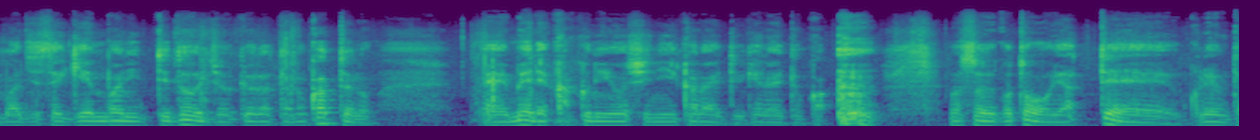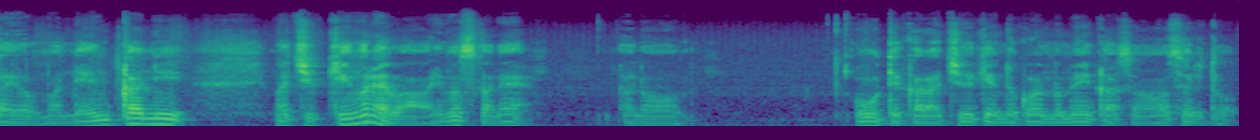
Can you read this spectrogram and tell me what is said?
まあ、実際現場に行ってどういう状況だったのかっていうのを、えー目で確認をしに行かないといけないとか まあそういうことをやってクレーム対応、まあ、年間に、まあ、10件ぐらいはありますかね。あの大手から中堅どころのメーカーさんを合わせると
